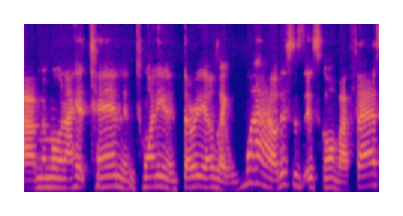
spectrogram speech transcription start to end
I remember when I hit 10 and 20 and 30, I was like, wow, this is it's going by fast.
